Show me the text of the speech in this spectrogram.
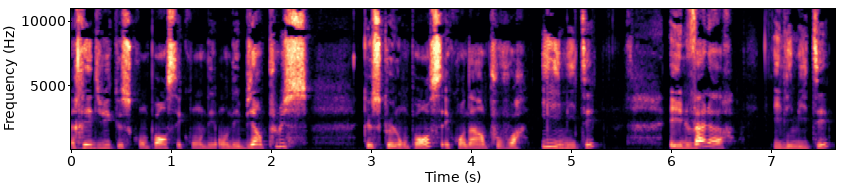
réduit que ce qu'on pense et qu'on est, on est bien plus que ce que l'on pense et qu'on a un pouvoir illimité et une valeur illimitée.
